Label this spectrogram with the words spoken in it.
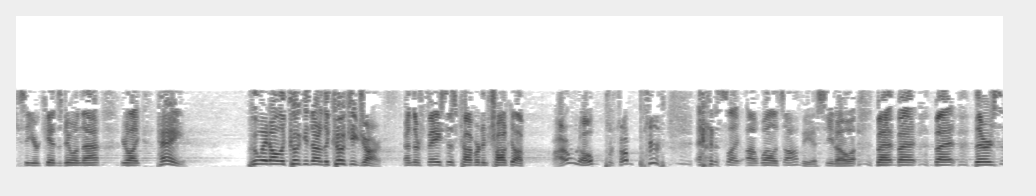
see your kids doing that? You're like, "Hey, who ate all the cookies out of the cookie jar?" And their face is covered in chocolate. I don't know. And it's like, uh, well, it's obvious, you know. But, but, but there's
